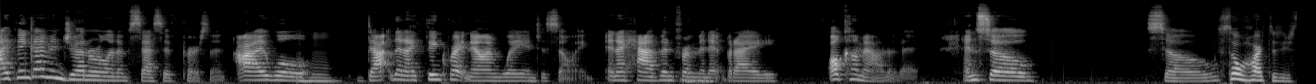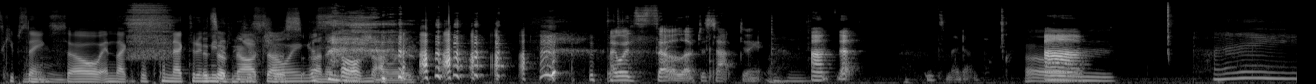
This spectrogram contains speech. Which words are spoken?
I think I'm in general an obsessive person. I will. Mm-hmm. That then I think right now I'm way into sewing, and I have been for Mm-hmm. a minute, but I, I'll come out of it. And so, so So hard to just keep saying so and like just connect it Mm. It's immediately to sewing. It's so I would so love to stop doing it. Mm-hmm. Um, that, it's my dog. Oh. Um, Hi.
